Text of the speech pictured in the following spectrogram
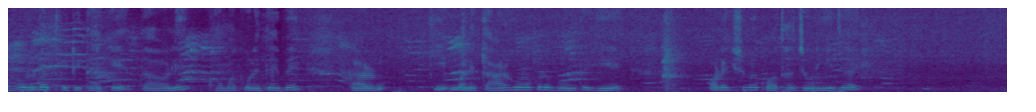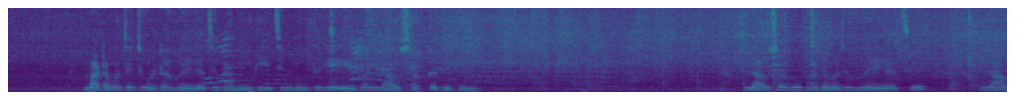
ভুল বা ত্রুটি থাকে, তাহলে ক্ষমা করে দেবে। কারণ কি মানে তাড়াহুড়ো করে বলতে গিয়ে অনেক সময় কথা জড়িয়ে যায়। বাটা মাছের ঝোলটা হয়ে গেছে, নামিয়ে দিয়েছি উনুন থেকে। এবার লাউ শাকটা দেখে নিই। লাউ শাকও ভাজা ভাজা হয়ে গেছে। লাউ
